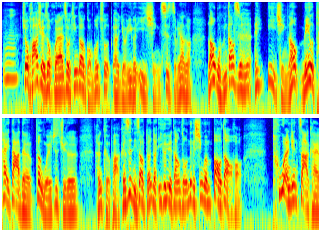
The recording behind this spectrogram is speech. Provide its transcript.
嗯，就滑雪的时候回来之后，听到广播说呃有一个疫情是怎么样怎么样，然后我们当时哎疫情，然后没有太大的氛围，就是觉得很可怕。可是你知道，短短一个月当中，那个新闻报道哈，突然间炸开，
